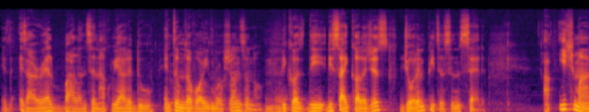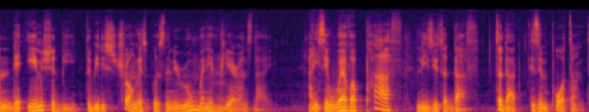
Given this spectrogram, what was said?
is, is a real balancing act we have to do in terms of our emotions, you know. Because the, the psychologist Jordan Peterson said, uh, each man, their aim should be to be the strongest person in the room when your parents die. And he said, wherever path leads you to death, to that is important.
